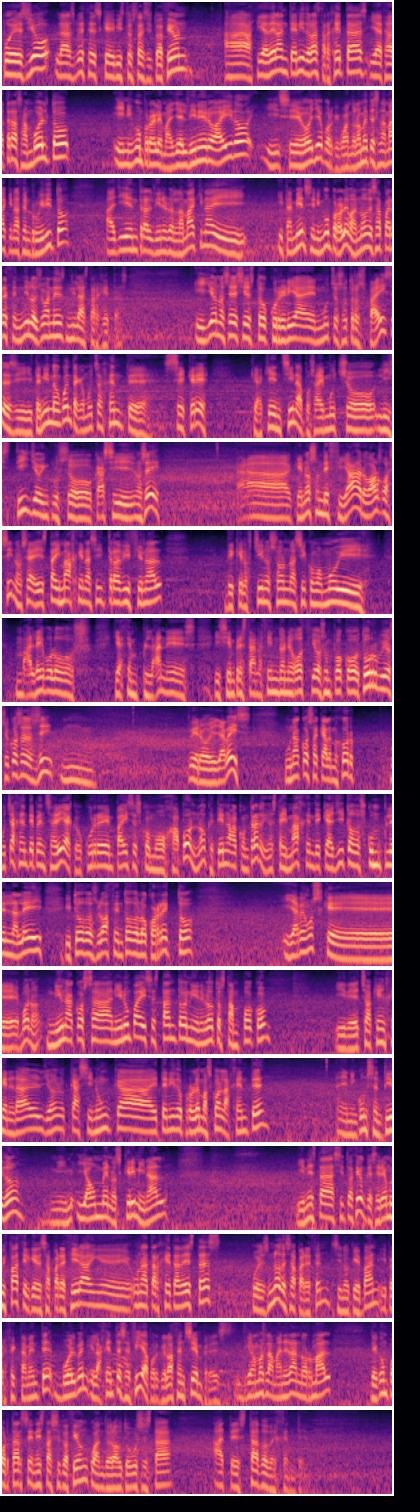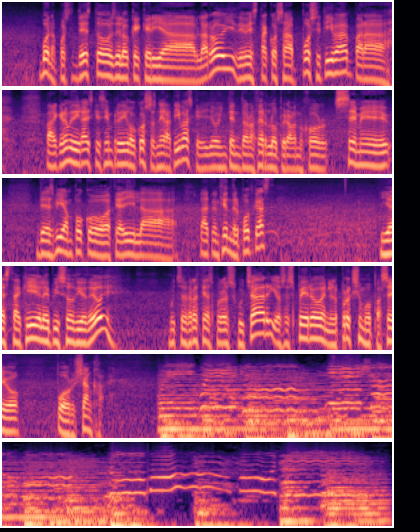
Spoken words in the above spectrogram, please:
Pues yo, las veces que he visto esta situación, hacia adelante han ido las tarjetas y hacia atrás han vuelto y ningún problema. Y el dinero ha ido y se oye, porque cuando lo metes en la máquina hacen ruidito, allí entra el dinero en la máquina y, y también sin ningún problema, no desaparecen ni los yuanes ni las tarjetas. Y yo no sé si esto ocurriría en muchos otros países y teniendo en cuenta que mucha gente se cree que aquí en China pues hay mucho listillo, incluso casi, no sé, que no son de fiar o algo así, no sé, esta imagen así tradicional de que los chinos son así como muy malévolos y hacen planes y siempre están haciendo negocios un poco turbios y cosas así. Mm, pero ya veis, una cosa que a lo mejor mucha gente pensaría que ocurre en países como Japón, ¿no? Que tienen al contrario esta imagen de que allí todos cumplen la ley y todos lo hacen todo lo correcto. Y ya vemos que, bueno, ni una cosa, ni en un país es tanto, ni en el otro es tampoco. Y de hecho aquí en general yo casi nunca he tenido problemas con la gente, en ningún sentido, y aún menos criminal. Y en esta situación, que sería muy fácil que desapareciera eh, una tarjeta de estas, pues no desaparecen, sino que van y perfectamente vuelven y la gente se fía, porque lo hacen siempre. Es, digamos, la manera normal de comportarse en esta situación cuando el autobús está atestado de gente. Bueno, pues de esto es de lo que quería hablar hoy, de esta cosa positiva para, para que no me digáis que siempre digo cosas negativas, que yo intento no hacerlo, pero a lo mejor se me desvía un poco hacia allí la, la atención del podcast. Y hasta aquí el episodio de hoy. Muchas gracias por escuchar y os espero en el próximo paseo por Shanghai.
